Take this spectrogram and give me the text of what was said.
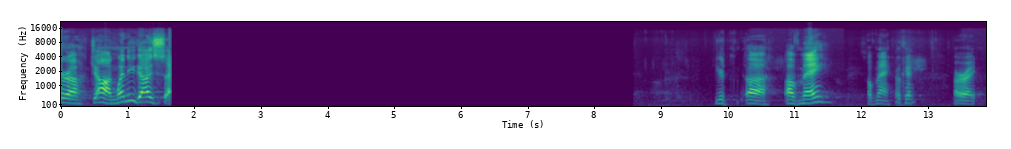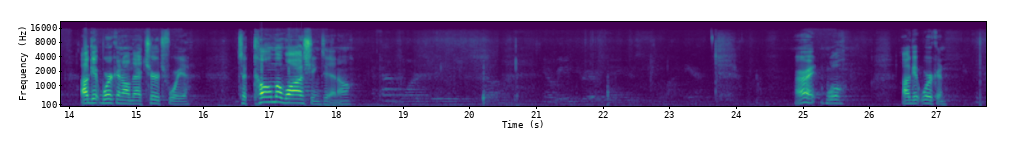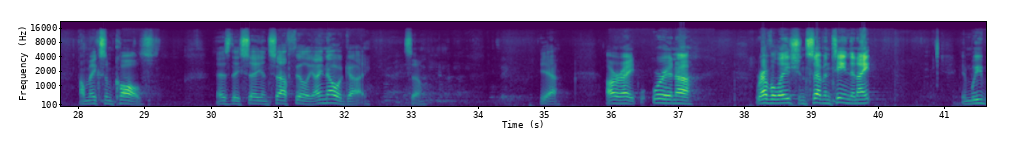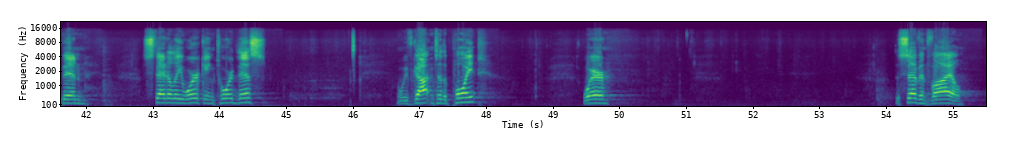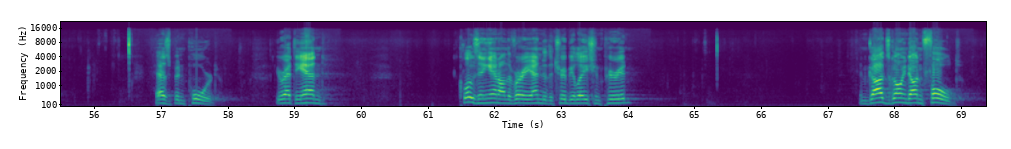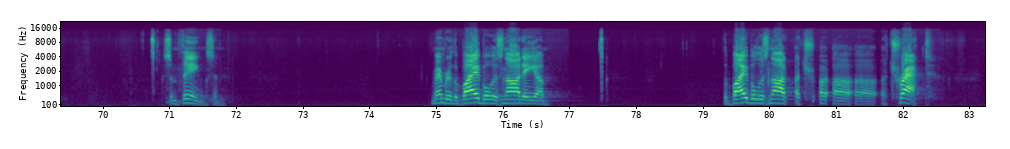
Uh, John, when do you guys You're uh, of May? Of May. Okay. All right. I'll get working on that church for you. Tacoma, Washington. Oh. All right. Well, I'll get working. I'll make some calls, as they say in South Philly. I know a guy. So, yeah. All right. We're in. Uh, Revelation 17 tonight. And we've been steadily working toward this. We've gotten to the point where the seventh vial has been poured. You're at the end, closing in on the very end of the tribulation period. And God's going to unfold some things. And remember, the Bible is not a. Uh, the Bible is not a, a, a, a tract.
